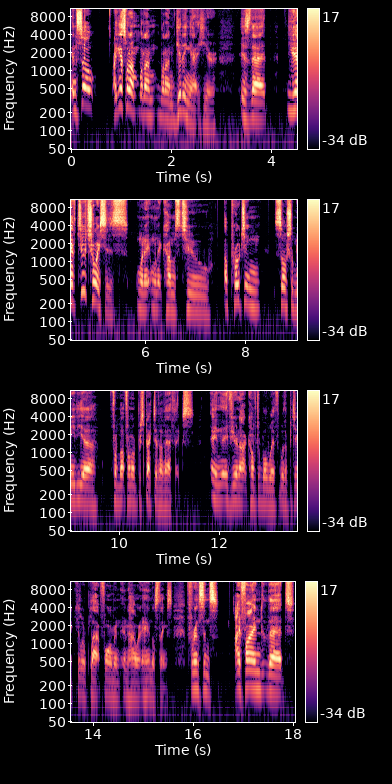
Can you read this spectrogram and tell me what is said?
And so I guess what I'm what I'm what I'm getting at here is that you have two choices when it when it comes to approaching social media from a, from a perspective of ethics. And if you're not comfortable with, with a particular platform and, and how it handles things. For instance, I find that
